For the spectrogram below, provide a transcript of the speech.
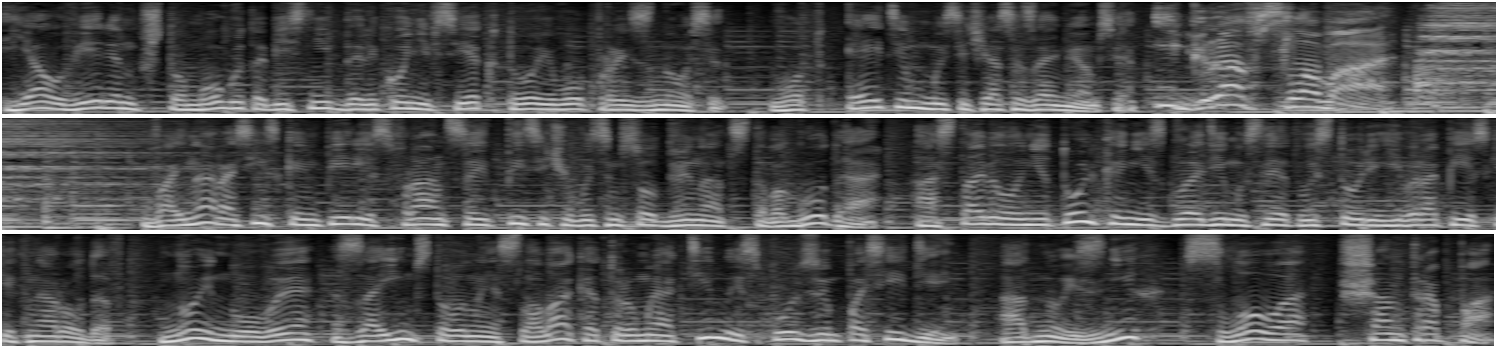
я уверен, что могут объяснить далеко не все, кто его произносит. Вот этим мы сейчас и займемся. Игра в слова. Война Российской империи с Францией 1812 года оставила не только неизгладимый след в истории европейских народов, но и новые, заимствованные слова, которые мы активно используем по сей день. Одно из них — слово «шантропа».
